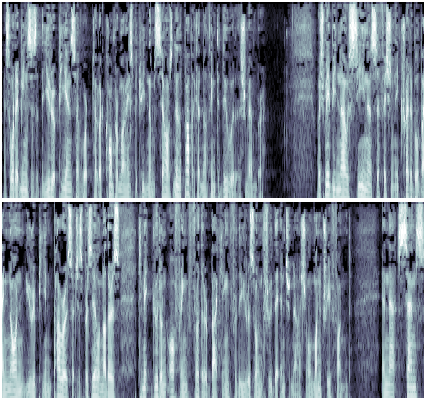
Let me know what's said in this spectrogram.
And so what it means is that the Europeans have worked out a compromise between themselves. Now the public had nothing to do with this, remember. Which may be now seen as sufficiently credible by non-European powers such as Brazil and others to make good on offering further backing for the Eurozone through the International Monetary Fund. In that sense,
